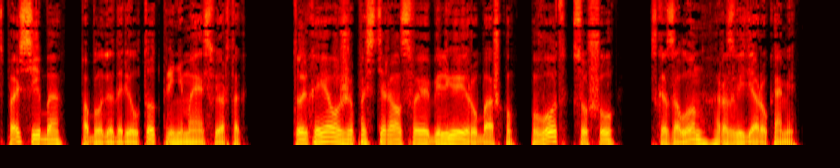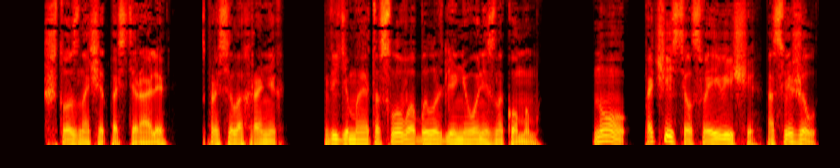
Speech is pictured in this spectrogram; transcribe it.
«Спасибо», — поблагодарил тот, принимая сверток. «Только я уже постирал свое белье и рубашку. Вот, сушу», — сказал он, разведя руками. «Что значит постирали?» — спросил охранник. Видимо, это слово было для него незнакомым. «Ну, почистил свои вещи, освежил.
